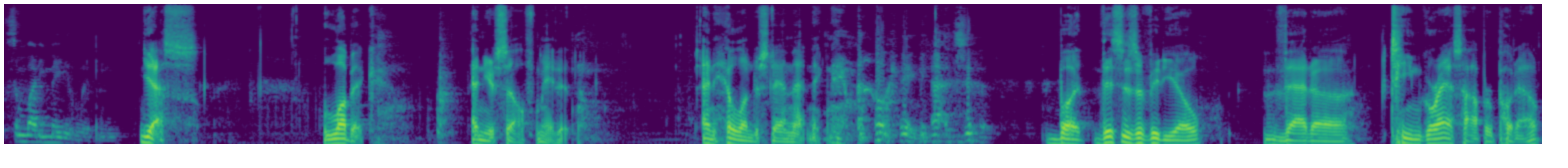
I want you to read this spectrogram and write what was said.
somebody made it with me. Yes. Lubbock and yourself made it. And he'll understand that nickname. Okay, gotcha. But this is a video that uh, Team Grasshopper put out.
